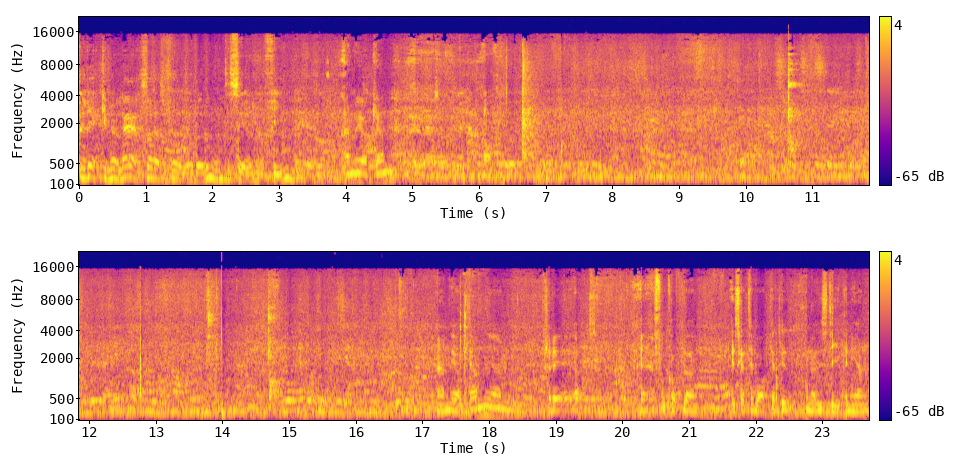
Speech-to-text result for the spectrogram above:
det räcker med att läsa recensionen. Jag behöver nog inte se den här filmen. Nej, men jag kan... Men jag kan... eh, För det att eh, få koppla... Vi ska tillbaka till journalistiken igen.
